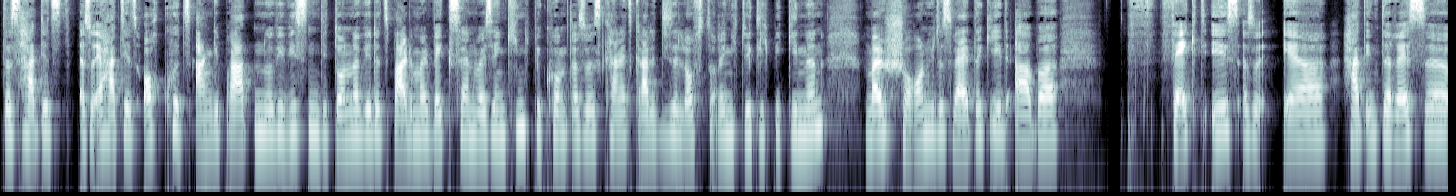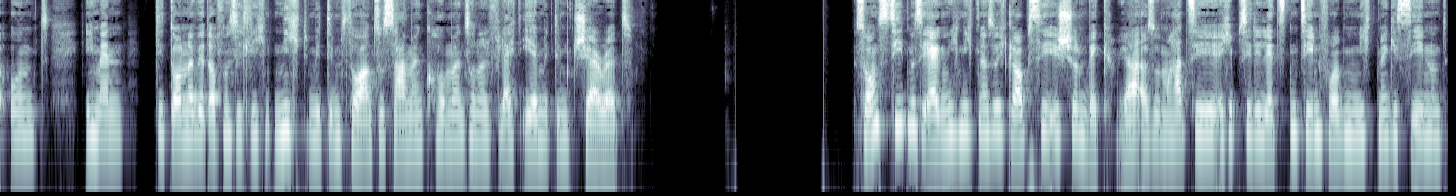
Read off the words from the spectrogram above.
das hat jetzt, also er hat jetzt auch kurz angebraten, nur wir wissen, die Donna wird jetzt bald einmal weg sein, weil sie ein Kind bekommt. Also es kann jetzt gerade diese Love Story nicht wirklich beginnen. Mal schauen, wie das weitergeht, aber Fakt ist, also er hat Interesse und ich meine, die Donna wird offensichtlich nicht mit dem Thorn zusammenkommen, sondern vielleicht eher mit dem Jared sonst sieht man sie eigentlich nicht mehr. Also ich glaube, sie ist schon weg. Ja, also man hat sie, ich habe sie die letzten zehn Folgen nicht mehr gesehen und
